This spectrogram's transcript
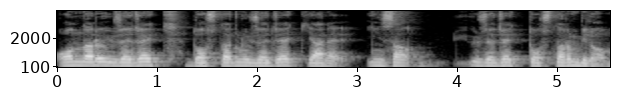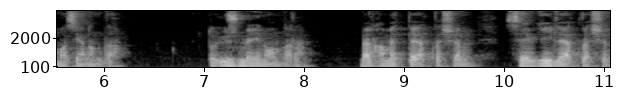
Onları üzecek, dostlarını üzecek. Yani insan üzecek dostların bile olmaz yanında. Üzmeyin onları. Merhametle yaklaşın, sevgiyle yaklaşın.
